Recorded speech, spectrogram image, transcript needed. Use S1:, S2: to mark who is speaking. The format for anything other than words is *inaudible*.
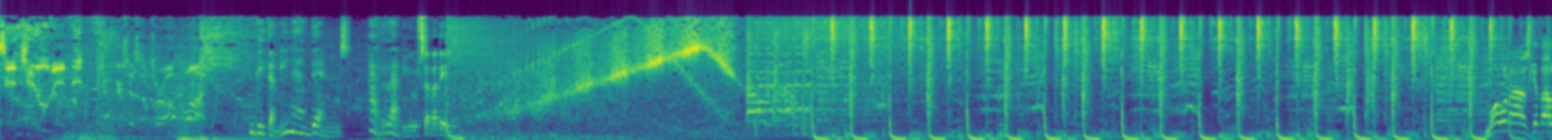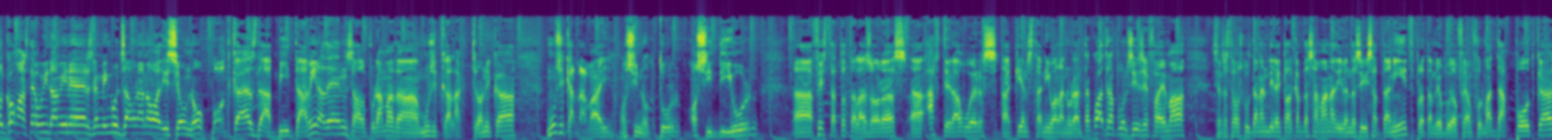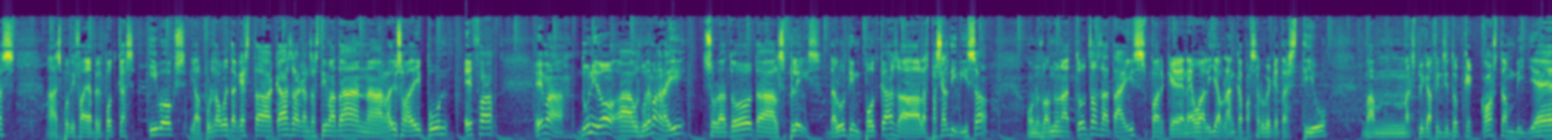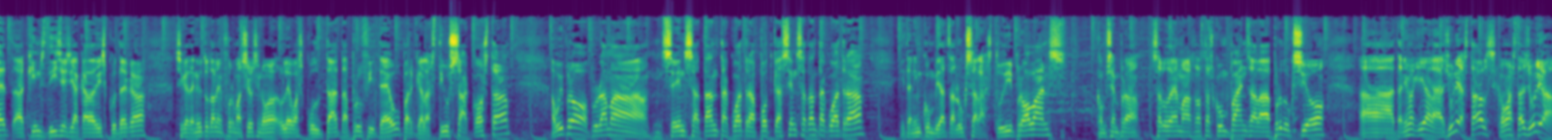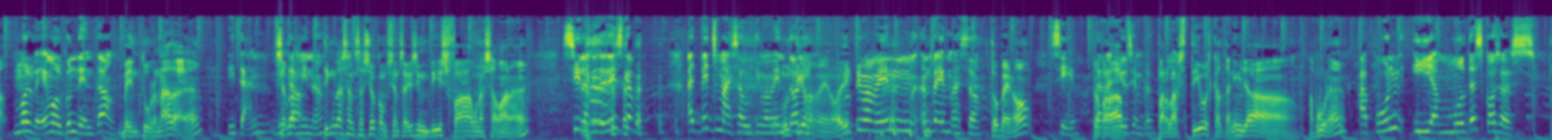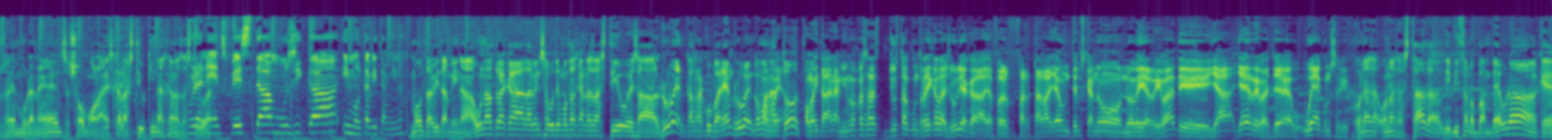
S1: Ladies and gentlemen. Your systems are offline.
S2: Vitamina Dens, a Ràdio Sabadell.
S3: Molt bones, què tal? Com esteu, vitaminers? Benvinguts a una nova edició, un nou podcast de Vitamina Dance, el programa de música electrònica, música de ball, oci nocturn, oci diurn, uh, festa totes les hores, uh, after hours, aquí ens teniu a la 94.6 FM, si ens esteu escoltant en directe al cap de setmana, divendres i dissabte nit, però també ho podeu fer en format de podcast, a Spotify, Apple Podcast, iVox i al portal web d'aquesta casa que ens estima tant, a radiosabadell.fm. D'un i do, uh, us volem agrair sobretot als plays de l'últim podcast, a l'especial d'Ibissa, on us vam donar tots els detalls perquè aneu a l'Illa Blanca a passar-ho bé aquest estiu. Vam explicar fins i tot què costa un bitllet, a quins DJs hi ha cada discoteca, així que teniu tota la informació, si no l'heu escoltat, aprofiteu perquè l'estiu s'acosta. Avui, però, programa 174, podcast 174, i tenim convidats de luxe a l'estudi, però abans com sempre, saludem els nostres companys a la producció. Uh, tenim aquí a la Júlia Stals. Com estàs, Júlia?
S4: Molt bé, molt contenta.
S3: Ben tornada, eh?
S4: I tant,
S3: Sembla,
S4: vitamina.
S3: tinc la sensació com si ens haguéssim vist fa una setmana, eh?
S4: Sí, la veritat és que et veig massa últimament, Toni.
S3: Últimament, oi?
S4: Últimament ens veiem massa.
S3: Tot bé, no?
S4: Sí,
S3: Però
S4: la
S3: per,
S4: ràdio sempre.
S3: per l'estiu és que el tenim ja a punt, eh?
S4: A punt i amb moltes coses.
S3: Posarem morenets, això mola. És que l'estiu, quines ganes d'estiu, eh?
S4: Morenets, festa, música i molta vitamina.
S3: Molta vitamina. Un altre que de ben segur té moltes ganes d'estiu és el Ruben, que el recuperem. Ruben, com ha anat tot?
S5: Home, i tant, a mi m'ha passat just al contrari que la Júlia, que ja fa- faltava ja un temps que no, no havia arribat i ja, ja he arribat, ja ho he aconseguit.
S3: On has, on has estat? El d'Ibiza no et van veure? Què?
